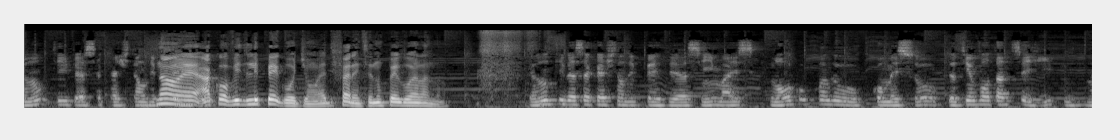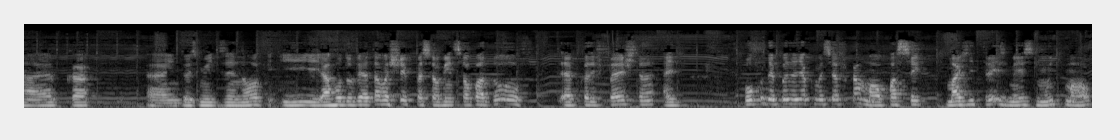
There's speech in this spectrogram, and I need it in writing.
eu não tive essa questão de Não, é, perder. a Covid lhe pegou, John. É diferente, você não pegou ela, não. Eu não tive essa questão de perder assim, mas logo quando começou, eu tinha voltado de Sergipe, na época, em 2019, e a rodovia estava cheia, o pessoal vinha de Salvador, época de festa, né? aí pouco depois eu já comecei a ficar mal. Passei mais de três meses muito mal,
